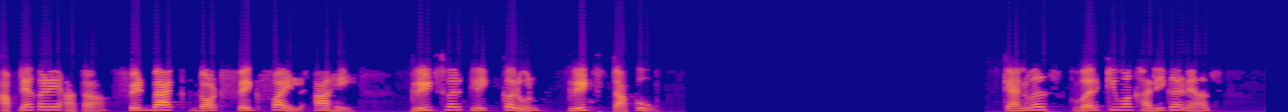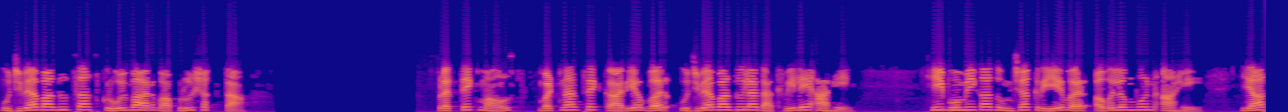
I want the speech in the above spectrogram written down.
आपल्याकडे आता feedbackफिग फाइल आहे. ग्रिड्स वर क्लिक करून ग्रिड्स टाकू. कॅन्वस वर किंवा खाली करण्यास उजव्या बाजूचा स्क्रोल बार वापरू शकता. प्रत्येक माउस बटणाचे कार्य वर उजव्या बाजूला दाखविले आहे. ही भूमिका तुमच्या क्रियेवर अवलंबून आहे. यास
